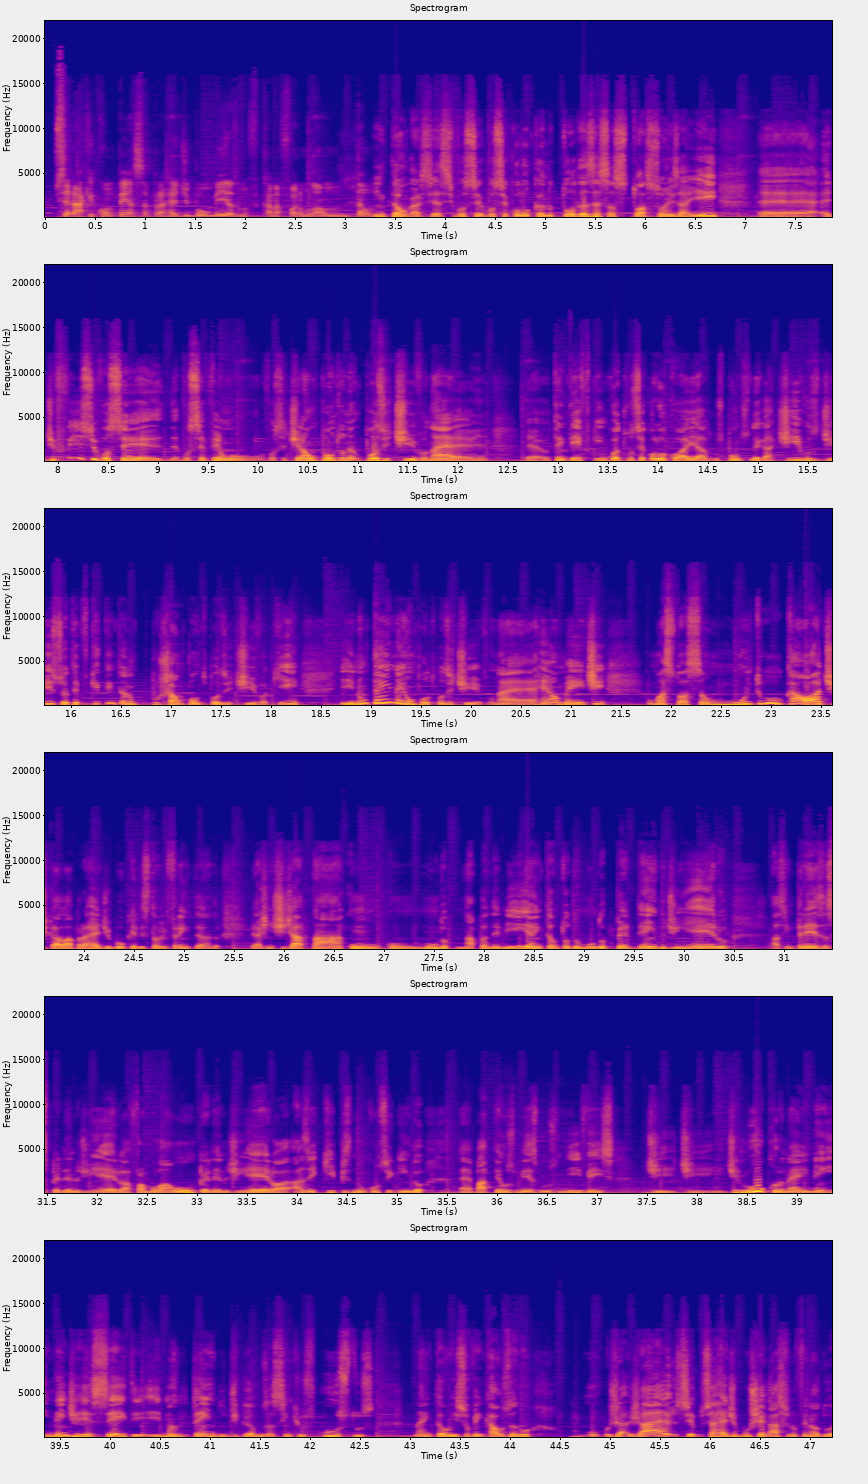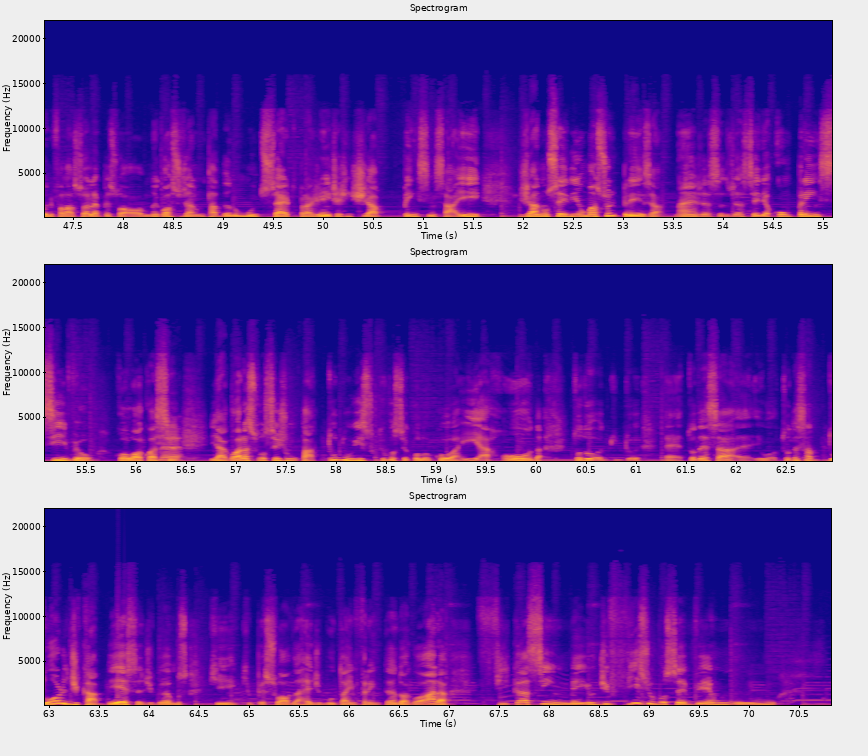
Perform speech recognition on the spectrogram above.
Será que compensa para Red Bull mesmo ficar na Fórmula 1 então? Então, Garcia, se você, você colocando todas essas situações aí, é, é difícil você você ver um você tirar um ponto positivo, né? É, eu tentei, fiquei, enquanto você colocou aí os pontos negativos disso, eu fiquei tentando puxar um ponto positivo aqui e não tem nenhum ponto positivo, né? É realmente uma situação muito caótica lá para a Red Bull que eles estão enfrentando. E a gente já tá com, com o mundo na pandemia, então todo mundo perdendo dinheiro as empresas perdendo dinheiro, a Fórmula 1 perdendo dinheiro, as equipes não conseguindo é, bater os mesmos níveis de, de, de lucro, né? E nem, nem de receita e, e, mantendo, digamos assim, que os custos, né? Então isso vem causando já, já é, se, se, a Red Bull chegasse no final do ano e falasse: olha pessoal, o negócio já não tá dando muito certo pra gente, a gente já pensa em sair, já não seria uma surpresa, né? Já, já seria compreensível, coloco assim. É. E agora, se você juntar tudo isso que você colocou aí, a Honda, todo, é, toda, essa, toda essa dor de cabeça, digamos, que, que o pessoal da Red Bull tá enfrentando agora, fica assim, meio difícil você ver um, um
